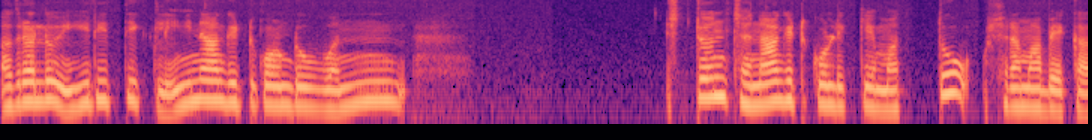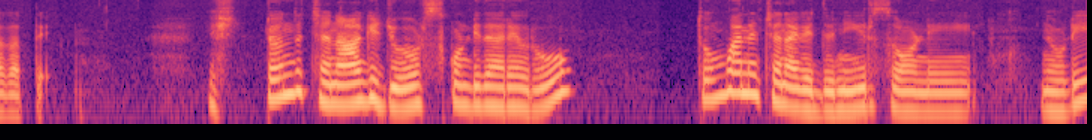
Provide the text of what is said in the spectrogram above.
ಅದರಲ್ಲೂ ಈ ರೀತಿ ಕ್ಲೀನಾಗಿಟ್ಕೊಂಡು ಒಂದು ಇಷ್ಟೊಂದು ಚೆನ್ನಾಗಿಟ್ಕೊಳ್ಳಿಕ್ಕೆ ಮತ್ತು ಶ್ರಮ ಬೇಕಾಗತ್ತೆ. ಎಷ್ಟೊಂದು ಚೆನ್ನಾಗಿ ಜೋಡಿಸ್ಕೊಂಡಿದ್ದಾರೆ ಅವರು. ತುಂಬಾ ಚೆನ್ನಾಗಿದ್ದು ನೀರು ಸೋಣೆ, ನೋಡಿ,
